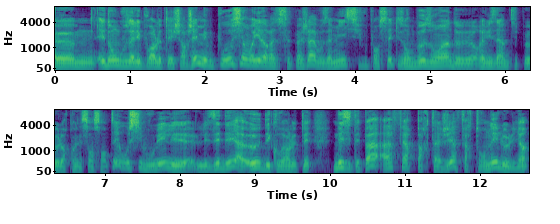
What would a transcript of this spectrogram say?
Euh, et donc vous allez pouvoir le télécharger, mais vous pouvez aussi envoyer l'adresse de cette page-là à vos amis si vous pensez qu'ils ont besoin de réviser un petit peu leur connaissance en thé, ou si vous voulez les, aider à eux découvrir le thé. N'hésitez pas à faire partager, à faire tourner le lien.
